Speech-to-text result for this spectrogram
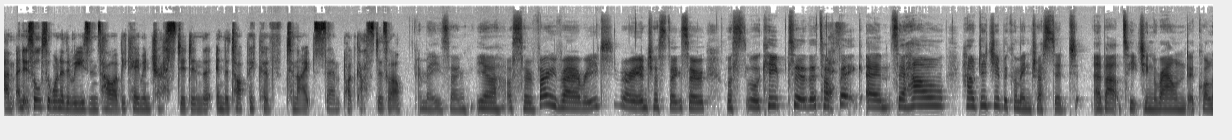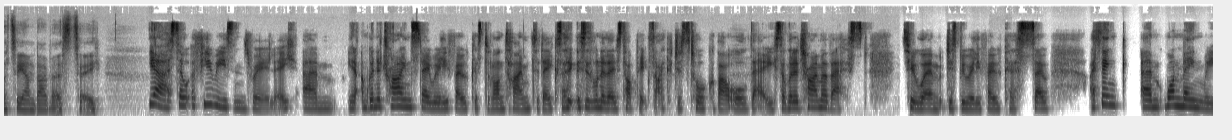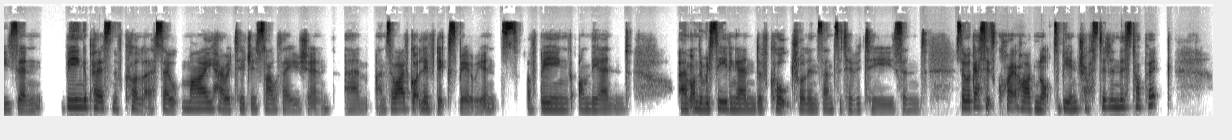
Um, and it's also one of the reasons how I became interested in the in the topic of tonight's um, podcast as well. Amazing, yeah. So very varied, very interesting. So we'll we'll keep to the topic. Yes. Um, so how how did you become interested about teaching around equality and diversity? Yeah, so a few reasons really. Um, you know, I'm going to try and stay really focused and on time today because I think this is one of those topics that I could just talk about all day. So I'm going to try my best to um, just be really focused. So I think um, one main reason being a person of color so my heritage is south asian um, and so i've got lived experience of being on the end um, on the receiving end of cultural insensitivities and so i guess it's quite hard not to be interested in this topic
